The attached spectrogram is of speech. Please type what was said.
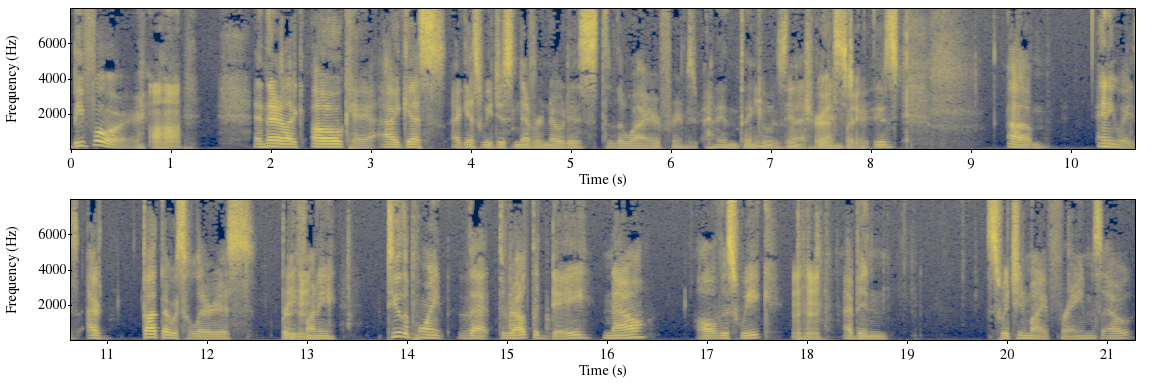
before. Uh huh. And they're like, "Oh, okay. I guess I guess we just never noticed the wireframes. I didn't think it was that thin, but interesting. it, was." Um. Anyways, I thought that was hilarious, pretty Mhm. funny, to the point that throughout the day now, all this week, hmm I've been switching my frames out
